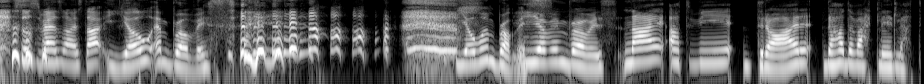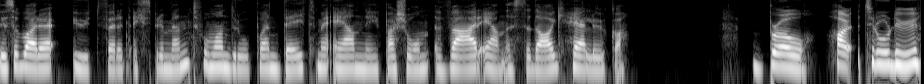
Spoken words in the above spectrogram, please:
Sånn som jeg sa i stad. Yo and brovis. Yo and brovis. Yo and brovis. Nei, at vi drar Det hadde vært litt lættis å bare utføre et eksperiment hvor man dro på en date med en ny person hver eneste dag hele uka. Bro, har, tror du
